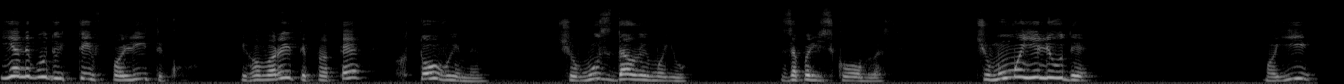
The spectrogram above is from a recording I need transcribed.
І я не буду йти в політику і говорити про те, хто винен, чому здали мою Запорізьку область, чому мої люди, мої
